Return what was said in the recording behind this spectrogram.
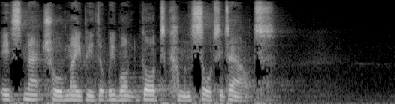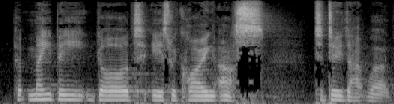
It's natural, maybe, that we want God to come and sort it out. But maybe God is requiring us to do that work.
